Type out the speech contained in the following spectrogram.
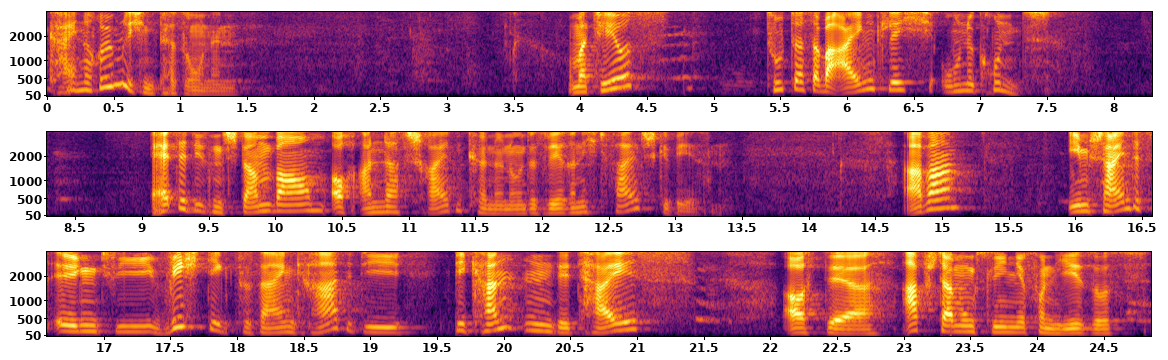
Keine rühmlichen Personen. Und Matthäus tut das aber eigentlich ohne Grund. Er hätte diesen Stammbaum auch anders schreiben können und es wäre nicht falsch gewesen. Aber ihm scheint es irgendwie wichtig zu sein, gerade die pikanten Details aus der Abstammungslinie von Jesus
